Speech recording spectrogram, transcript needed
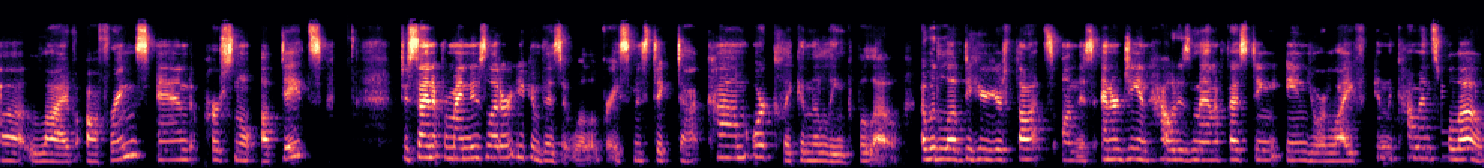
uh, live offerings and personal updates. To sign up for my newsletter, you can visit willowgracemystic.com or click in the link below. I would love to hear your thoughts on this energy and how it is manifesting in your life in the comments below.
